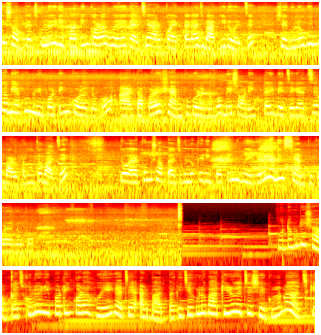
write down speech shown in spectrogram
মোটামুটি সব গাছগুলোই রিপোর্টিং করা হয়ে গেছে, আর কয়েকটা গাছ বাকি রয়েছে, সেগুলোও কিন্তু আমি এখন রিপোর্টিং করে দেবো, আর তারপরে শ্যাম্পু করে নেব। বেশ অনেকটাই বেঁচে গেছে, বারোটা মতো বাজে। তো এখন সব গাছগুলোকে রিপোর্টিং হয়ে গেলেই আমি শ্যাম্পু করে নেব। মোটামুটি সব গাছগুলোই রিপোর্টিং করা হয়ে গেছে। আর বাদ বাকি যেগুলো বাকি রয়েছে, সেগুলো না আজকে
